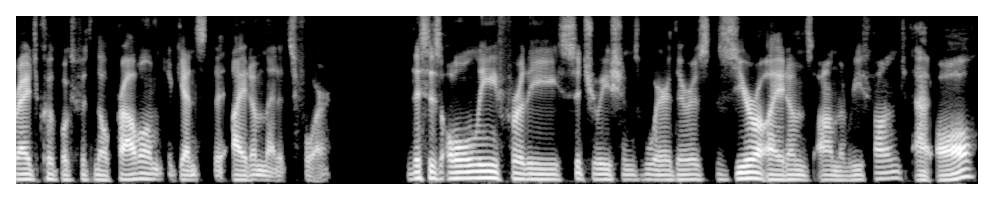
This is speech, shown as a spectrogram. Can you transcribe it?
to QuickBooks with no problem against the item that it's for. This is only for the situations where there is zero items on the refund at all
